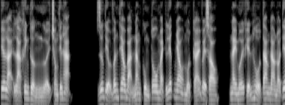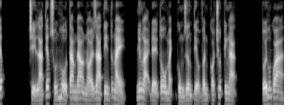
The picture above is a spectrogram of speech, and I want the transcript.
kia lại là khinh thường người trong thiên hạ. Dương tiểu vân theo bản năng cùng tô mạch liếc nhau một cái về sau, này mới khiến hồ tam đao nói tiếp. Chỉ là tiếp xuống hồ tam đao nói ra tin tức này, nhưng lại để tô mạch cùng dương tiểu vân có chút kinh ngạc. Tối hôm qua,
